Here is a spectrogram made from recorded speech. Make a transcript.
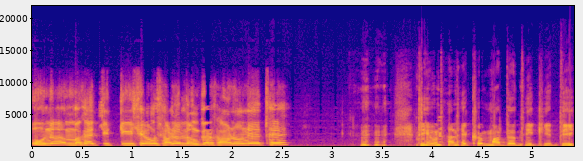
ਉਹਨਾਂ ਮੈਂ ਕਿਹਾ ਚਿੱਟੀ ਸਿਓ ਸਾਰੇ ਲੰਗਰ ਖਾਣ ਉਹਨੇ ਇੱਥੇ? ਤੇ ਉਹਨਾਂ ਨੇ ਕੋਈ ਮਦਦ ਨਹੀਂ ਕੀਤੀ।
